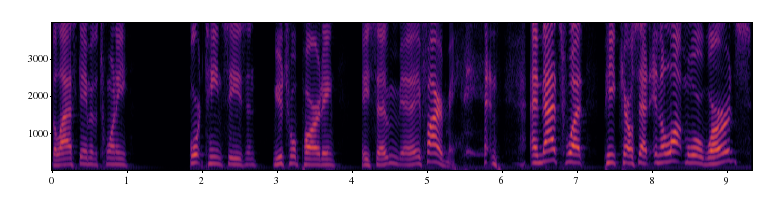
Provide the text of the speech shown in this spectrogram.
the last game of the 2014 season, mutual parting, he said, "Mm, they fired me. and, and that's what Pete Carroll said in a lot more words,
